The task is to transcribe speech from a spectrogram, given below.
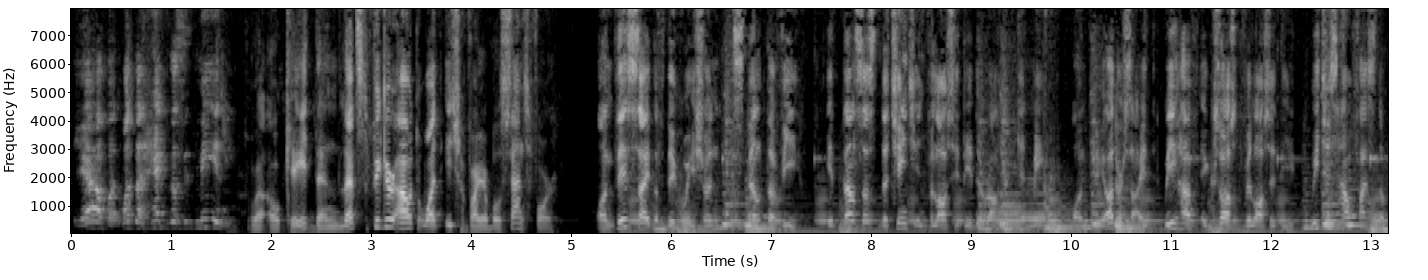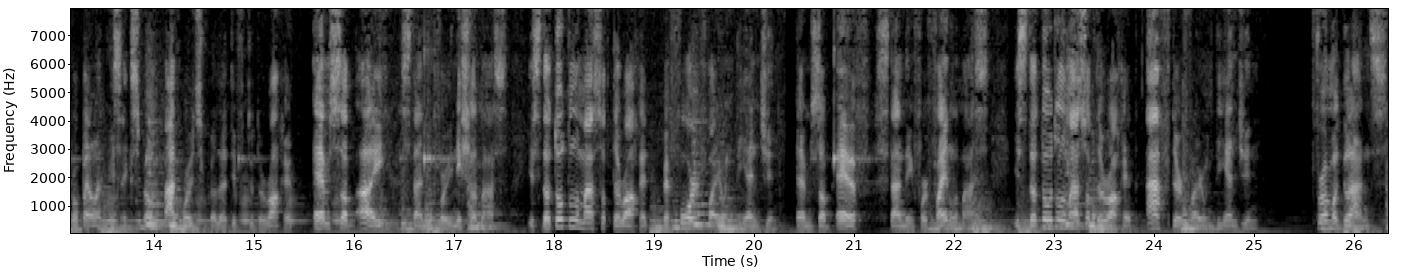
Yeah, but what the heck does it mean? Well, okay, then let's figure out what each variable stands for. On this side of the equation is delta V. It tells us the change in velocity the rocket can make. On the other side, we have exhaust velocity, which is how fast the propellant is expelled backwards relative to the rocket. M sub I, standing for initial mass, is the total mass of the rocket before firing the engine. M sub F, standing for final mass, is the total mass of the rocket after firing the engine. From a glance,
